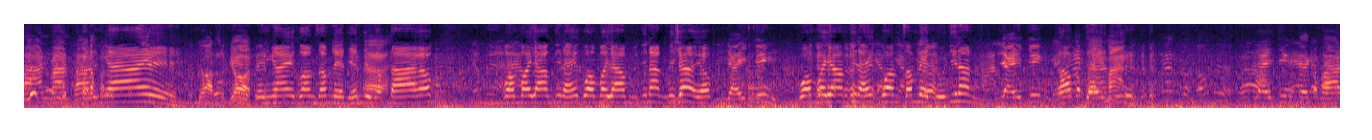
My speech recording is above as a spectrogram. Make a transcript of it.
ผ่านผ่านผ่านเป็นไง สุดยอด สุดยอด เป็นไงความสำเร็จเห็นอยู่กับตาครับ ความพยายามที่ไหน ความพยายามอยู่ที่นั่นไม่ใช่ครับ ใหญ่จริง ความพยายามที่ไหน ความสำเร็จอยู่ที่นั่น ใหญ่จริงครับใหญ่มาก ใหญ่จริงแต่ก็ผ่าน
